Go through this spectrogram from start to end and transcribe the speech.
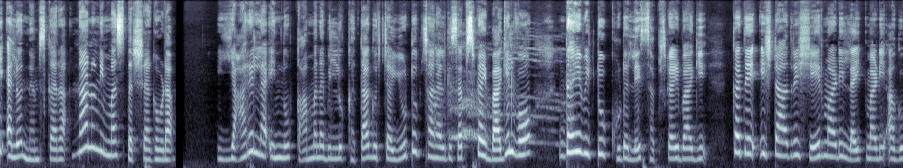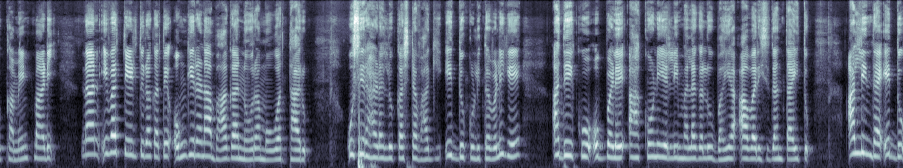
ಹಾಯ್, ಹಲೋ, ನಮಸ್ಕಾರ. ನಾನು ನಿಮ್ಮ ಸ್ಪರ್ಶ ಗೌಡ. ಯಾರೆಲ್ಲ ಇನ್ನು ಕಾಮನಬಿಲ್ಲು ಕಥಾಗುಚ್ಚ ಯೂಟ್ಯೂಬ್ ಚಾನಲ್ಗೆ ಸಬ್ಸ್ಕ್ರೈಬ್ ಆಗಿಲ್ವೋ, ದಯವಿಟ್ಟು ಕೂಡಲೇ ಸಬ್ಸ್ಕ್ರೈಬ್ ಆಗಿ. ಕತೆ ಇಷ್ಟ ಆದರೆ ಶೇರ್ ಮಾಡಿ, ಲೈಕ್ ಮಾಡಿ ಹಾಗೂ ಕಮೆಂಟ್ ಮಾಡಿ. ನಾನು ಇವತ್ತು ಹೇಳ್ತಿರೋ ಕತೆ ಒಂಗಿರಣ ಭಾಗ ನೂರ ಮೂವತ್ತಾರು. ಉಸಿರಾಡಲು ಕಷ್ಟವಾಗಿ ಇದ್ದು ಕುಳಿತವಳಿಗೆ ಅದೇಕೋ ಒಬ್ಬಳೆ ಆ ಕೋಣೆಯಲ್ಲಿ ಮಲಗಲು ಭಯ ಆವರಿಸಿದಂತಾಯಿತು. ಅಲ್ಲಿಂದ ಎದ್ದು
